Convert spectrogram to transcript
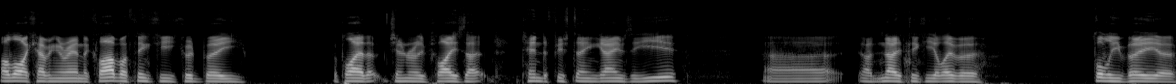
I like having around the club. I think he could be a player that generally plays that ten to fifteen games a year. Uh, I don't think he'll ever fully be uh,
